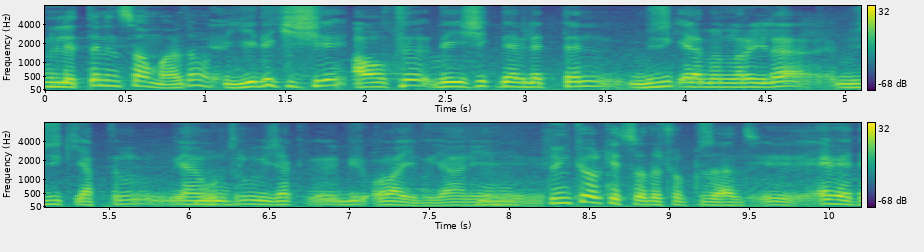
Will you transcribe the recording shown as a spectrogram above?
milletten insan var değil mi? 7 kişi 6 değişik devletten müzik elemanlarıyla müzik yaptım. Yani unutulmayacak e, bir olay bu. Yani Dünkü orkestra da çok güzeldi. e, evet.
